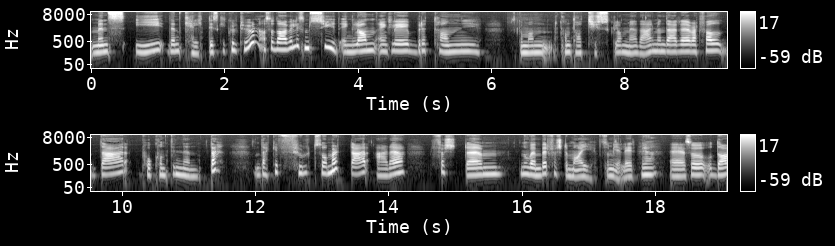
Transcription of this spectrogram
mens i den keltiske kulturen, altså da er vi liksom Syd-England, egentlig Bretagne skal Man kan ta Tyskland med der, men det er i hvert fall der på kontinentet. Det er ikke fullt så mørkt. Der er det 1. november, 1. mai som gjelder. Ja. Eh, Så da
